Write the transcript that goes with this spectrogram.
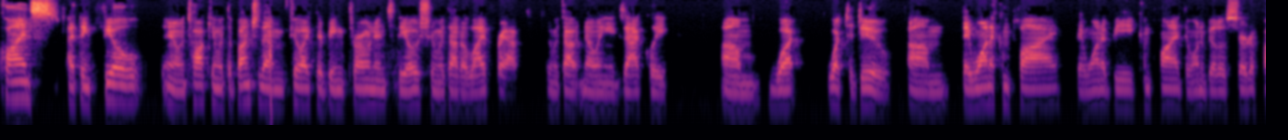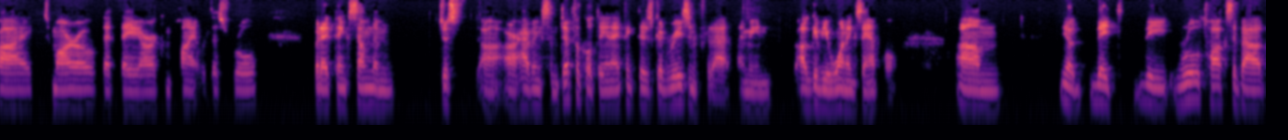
clients, I think, feel, you know, in talking with a bunch of them, feel like they're being thrown into the ocean without a life raft and without knowing exactly um, what what to do. Um, they want to comply. They want to be compliant. They want to be able to certify tomorrow that they are compliant with this rule. But I think some of them just uh, are having some difficulty, and I think there's good reason for that. I mean, I'll give you one example. Um, you know, they the rule talks about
